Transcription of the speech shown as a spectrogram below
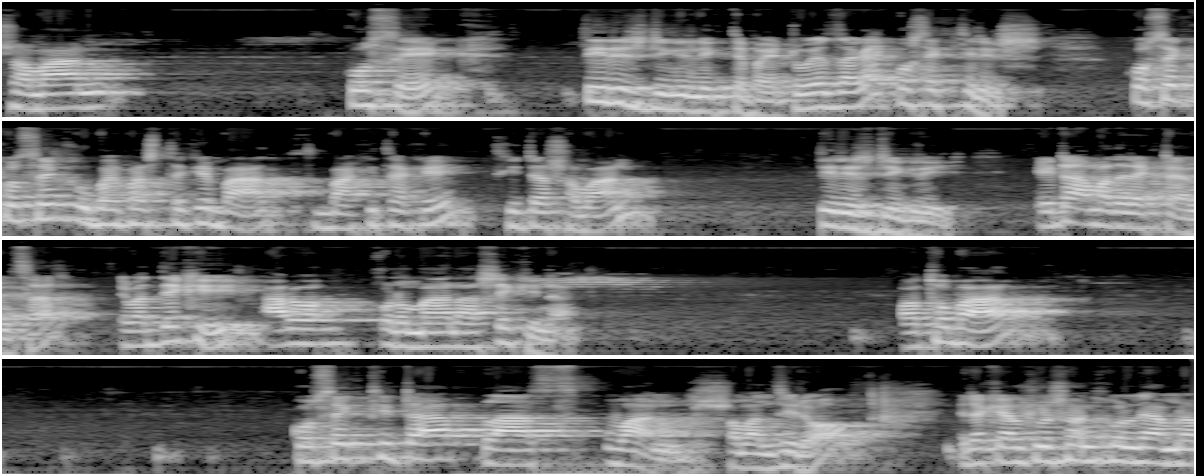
সমান কোসেক তিরিশ ডিগ্রি লিখতে পারি। টু এর জায়গায় কোসেক তিরিশ। কোসেক কোসেক উভয় পাশ থেকে বাদ, বাকি থাকে থিটা সমান তিরিশ ডিগ্রি। এটা আমাদের একটা অ্যান্সার এবার দেখি আরও কোনো মান আসে কি না অথবা কোসেক থিটা প্লাস ওয়ান সমান জিরো এটা ক্যালকুলেশন করলে আমরা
